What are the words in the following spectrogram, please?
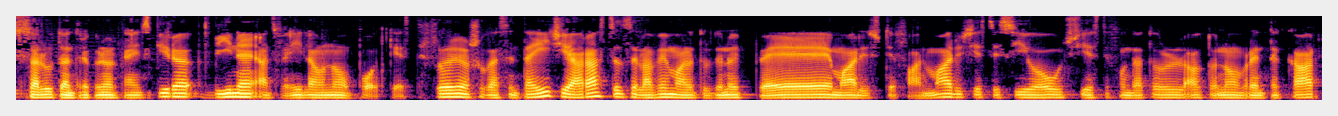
salut antreprenori care inspiră, bine ați venit la un nou podcast. Florin Oșuga sunt aici, iar astăzi îl avem alături de noi pe Marius Ștefan. Marius este CEO și este fondatorul autonom Rentecar,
